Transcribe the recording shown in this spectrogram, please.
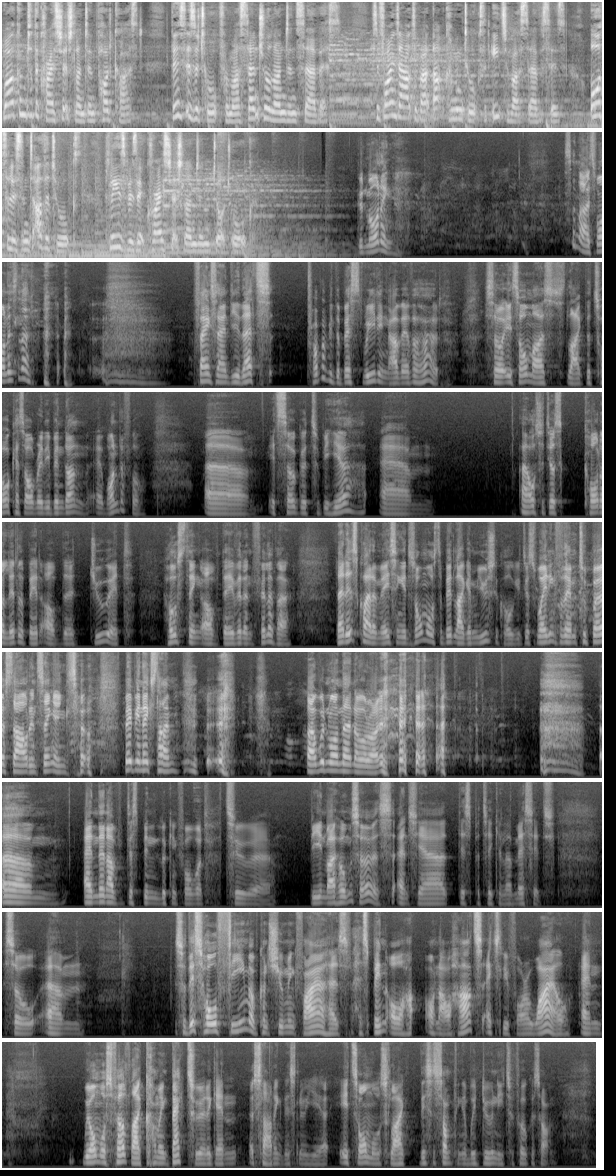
Welcome to the Christchurch London podcast. This is a talk from our Central London service. To find out about upcoming talks at each of our services, or to listen to other talks, please visit christchurchlondon.org. Good morning. It's a nice one, isn't it? Thanks, Andy. That's probably the best reading I've ever heard. So it's almost like the talk has already been done. Uh, wonderful. Uh, it's so good to be here. Um, I also just caught a little bit of the duet hosting of David and Philippa. That is quite amazing. It's almost a bit like a musical. You're just waiting for them to burst out in singing. So maybe next time. I wouldn't want that, no, right? um, and then I've just been looking forward to uh, be in my home service and share this particular message. So, um, so this whole theme of consuming fire has has been our, on our hearts actually for a while, and we almost felt like coming back to it again, uh, starting this new year. It's almost like this is something that we do need to focus on,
